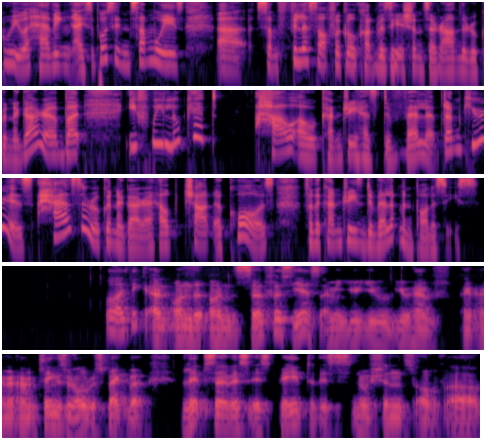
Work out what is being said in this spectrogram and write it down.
we were having, I suppose, in some ways, uh, some philosophical conversations around the Rukun Negara. But if we look at how our country has developed, I'm curious, has the Rukun Negara helped chart a course for the country's development policies? Well, I think on, on the on the surface, yes. I mean, you you you have. I, I'm saying this with all respect, but lip service is paid to these notions of uh,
